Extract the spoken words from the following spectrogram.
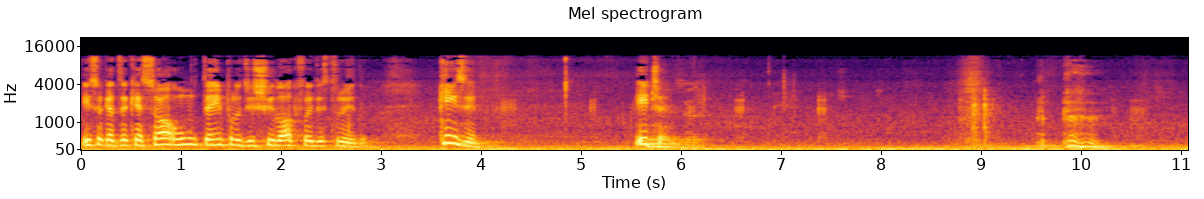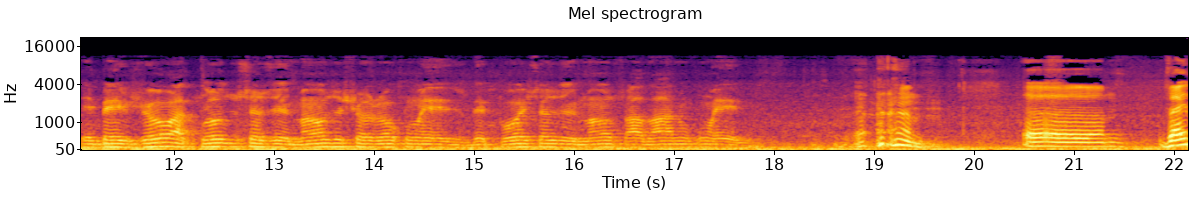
Isso quer dizer que é só um templo de Shiloh que foi destruído. 15 Itche. E beijou a todos seus irmãos e chorou com eles. Depois seus irmãos falaram com ele. Vai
